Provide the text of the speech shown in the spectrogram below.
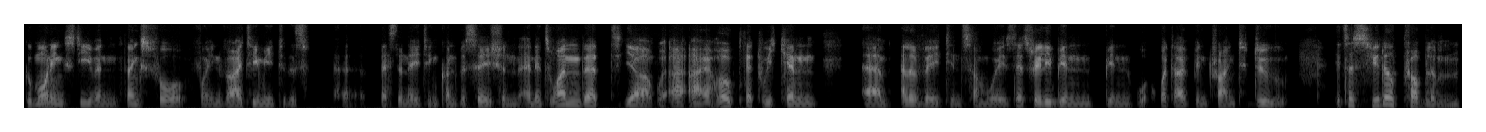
Good morning, Stephen. Thanks for for inviting me to this uh, fascinating conversation, and it's one that, yeah, I, I hope that we can um, elevate in some ways. That's really been been what I've been trying to do. It's a pseudo problem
